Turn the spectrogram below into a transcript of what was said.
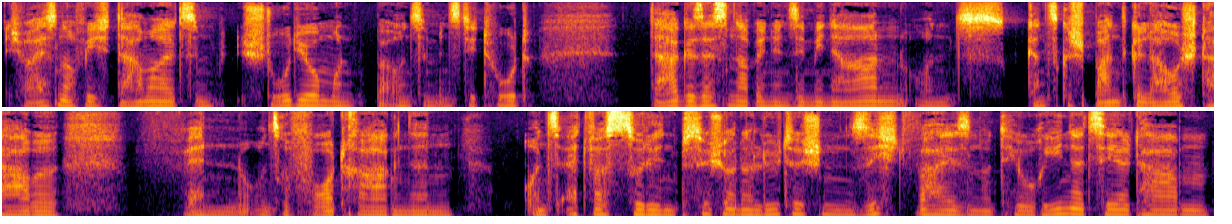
ich weiß noch, wie ich damals im Studium und bei uns im Institut da gesessen habe in den Seminaren und ganz gespannt gelauscht habe, wenn unsere Vortragenden uns etwas zu den psychoanalytischen Sichtweisen und Theorien erzählt haben,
